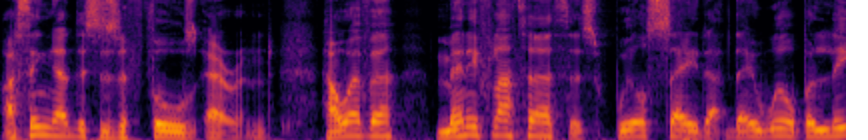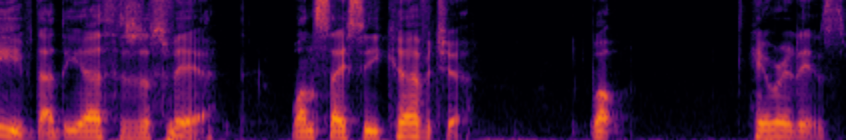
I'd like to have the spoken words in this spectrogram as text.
I think that this is a fool's errand. However, many flat earthers will say that they will believe that the earth is a sphere once they see curvature. Well, here it is.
